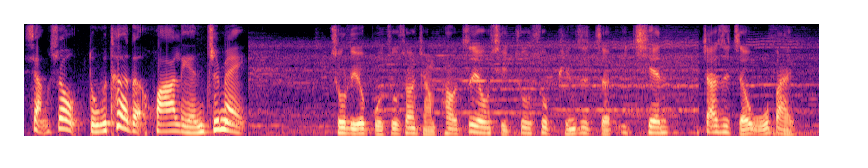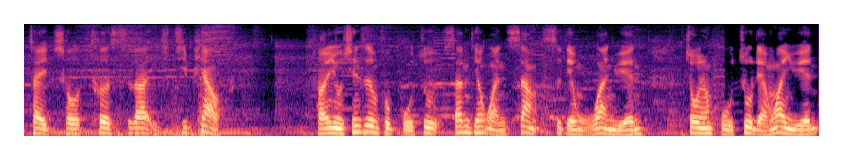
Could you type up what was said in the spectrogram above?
享受独特的花莲之美。除旅游补助双响炮，自由行住宿平日折一千，假日折五百，再抽特斯拉以及机票。船有县政府补助三天晚上四点五万元，中央补助两万元，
